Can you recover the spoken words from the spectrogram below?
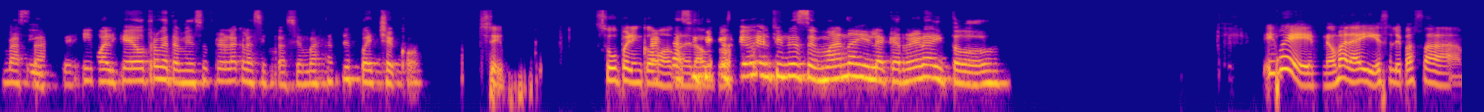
Bastante. Igual que otro que también sufrió la clasificación bastante fue Checo. Sí. Súper La incómodo con el auto. clasificación el fin de semana y la carrera y todo. Y bueno, mal ahí, eso le pasa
